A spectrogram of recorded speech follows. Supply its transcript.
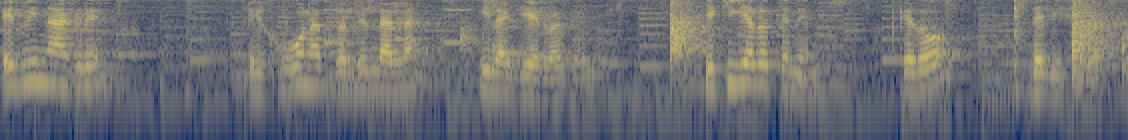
el vinagre, el jugo natural de lala y las hierbas de olor. Y aquí ya lo tenemos. Quedó delicioso.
